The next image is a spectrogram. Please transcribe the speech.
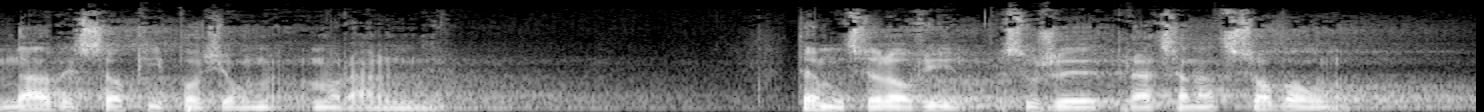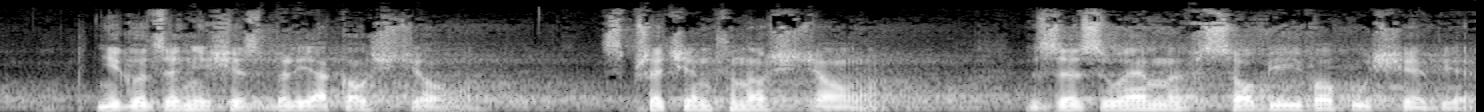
na wysoki poziom moralny. Temu celowi służy praca nad sobą, niegodzenie się z byle jakością, z przeciętnością, ze złem w sobie i wokół siebie,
